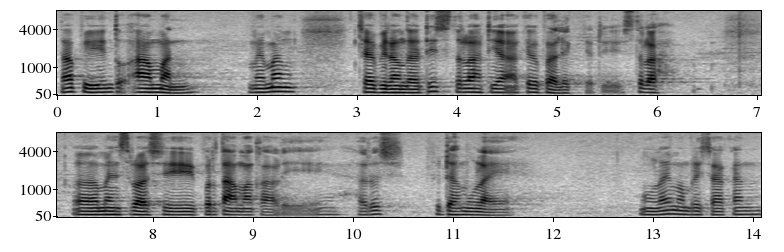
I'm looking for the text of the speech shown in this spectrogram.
tapi untuk aman memang saya bilang tadi setelah dia akhir balik jadi setelah e, menstruasi pertama kali harus sudah mulai. Mulai memeriksakan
